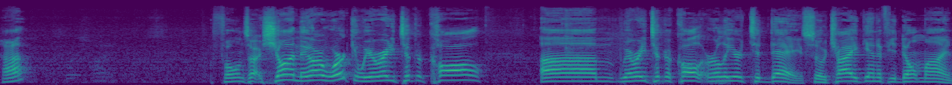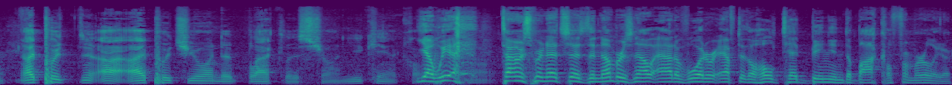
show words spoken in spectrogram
Huh? Phones are Sean. They are working. We already took a call. Um, we already took a call earlier today. So try again if you don't mind. I put I, I put you on the blacklist, Sean. You can't call. Yeah, we. Thomas Burnett says the number is now out of order after the whole Ted Binion debacle from earlier.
